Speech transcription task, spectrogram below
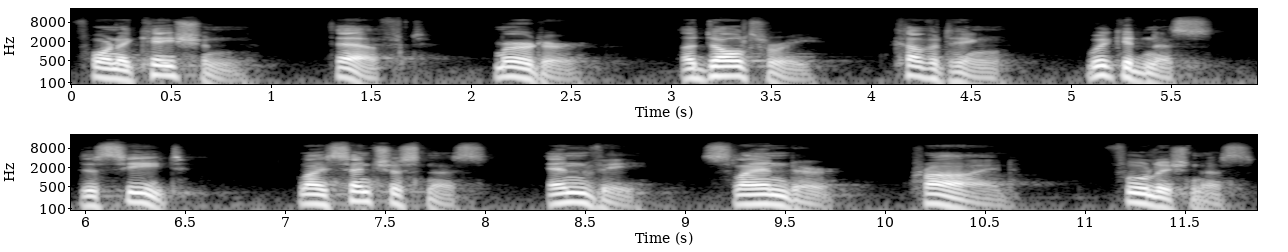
fornication, theft, murder, adultery, coveting, wickedness, deceit, licentiousness, envy, slander, pride, foolishness.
